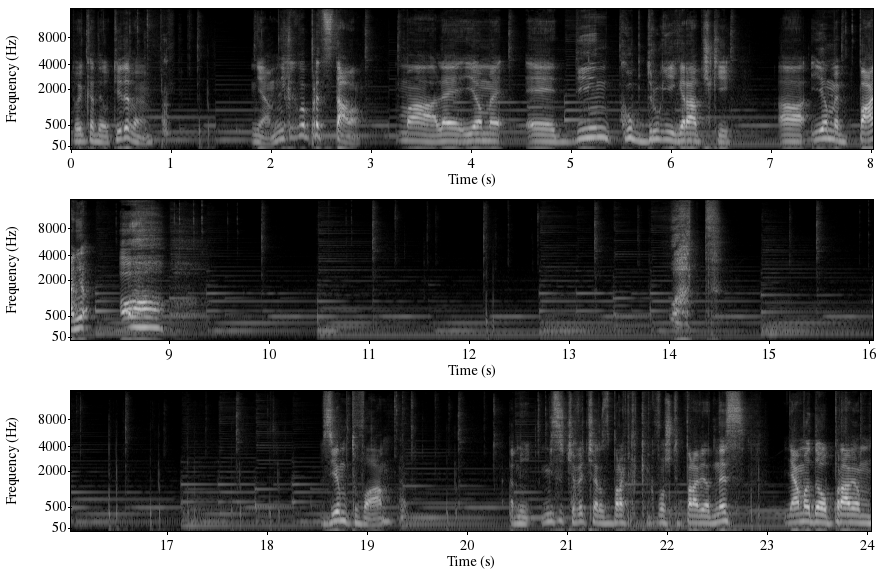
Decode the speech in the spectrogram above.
Той къде отиде, бе? Нямам никаква представа. Мале, имаме един куп други играчки. А, имаме баня. О! What? Взимам това. Ами, мисля, че вече разбрахте какво ще правя днес. Няма да оправям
